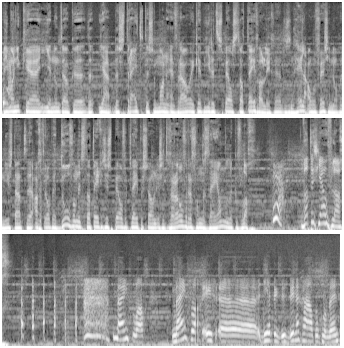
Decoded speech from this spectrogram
Hey Monique, eh, je noemt ook eh, de, ja, de strijd tussen mannen en vrouwen. Ik heb hier het spel Stratego liggen. Dat is een hele oude versie nog. En hier staat eh, achterop: Het doel van dit strategische spel voor twee personen is het veroveren van de vijandelijke vlag. Ja, Wat is jouw vlag? mijn vlag. Mijn vlag is, eh, die heb ik dus binnengehaald op het moment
